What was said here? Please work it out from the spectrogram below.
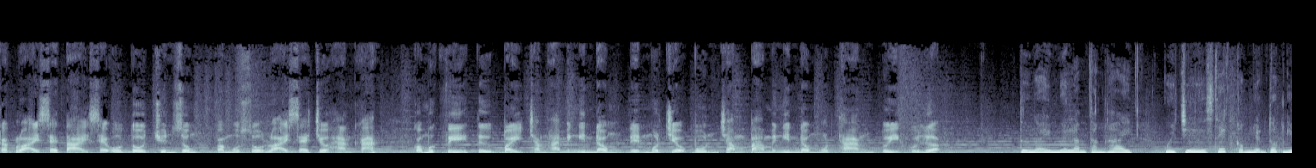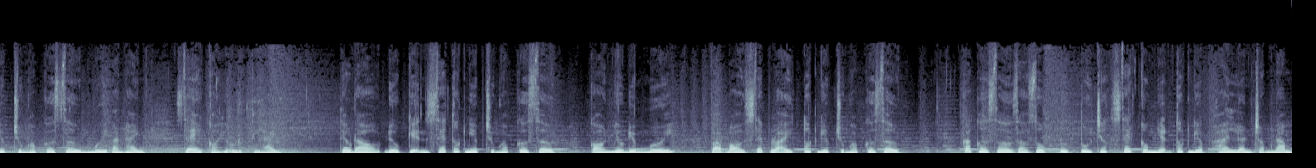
các loại xe tải, xe ô tô chuyên dùng và một số loại xe chở hàng khác có mức phí từ 720.000 đồng đến 1.430.000 đồng một tháng tùy khối lượng. Từ ngày 15 tháng 2, quy chế xét công nhận tốt nghiệp trung học cơ sở mới ban hành sẽ có hiệu lực thi hành. Theo đó, điều kiện xét tốt nghiệp trung học cơ sở có nhiều điểm mới và bỏ xếp loại tốt nghiệp trung học cơ sở. Các cơ sở giáo dục được tổ chức xét công nhận tốt nghiệp hai lần trong năm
